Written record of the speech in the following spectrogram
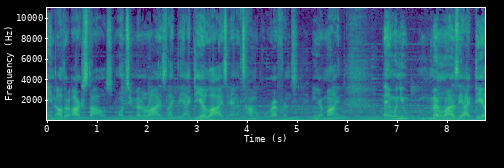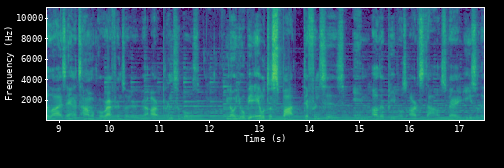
in other art styles once you memorize like the idealized anatomical reference in your mind. And when you memorize the idealized anatomical reference or your, your art principles, you know, you'll be able to spot differences in other people's art styles very easily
